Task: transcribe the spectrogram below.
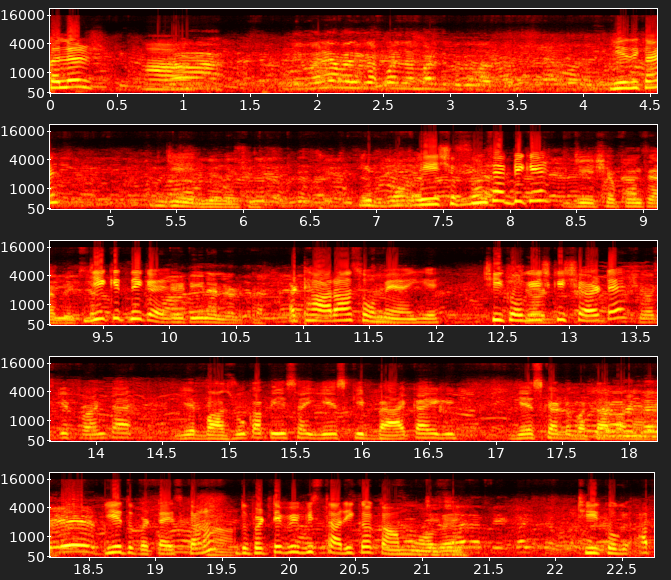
कलर हाँ। ये दिखाएँ। ये ये ये शिफॉन फैब्रिक है? जी शिफॉन फैब्रिक ये कितने का है? एटीन हंड्रेड का। अठारह सौ में है। ये ठीक हो गई इसकी शर्ट है? शर्ट की फ्रंट है। ये बाजू का पीस है ये इसकी बैक आएगी। ये इसका दुपट्टा बना है। ये दुपट्टा है इसका ना? हाँ। दुपट्टे पे भी स्तारी का काम हुआ हुआ है। ठीक हो गया अब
